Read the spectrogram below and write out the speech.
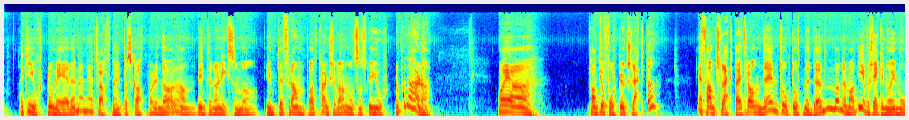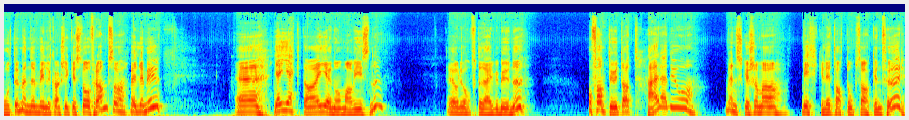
jeg har ikke gjort noe med det, men jeg traff ham på Skatval en dag, han begynte nå liksom å ymte frampå at kanskje det var noen som skulle gjort noe på det her, da. Og jeg fant jo fort ut slekta. Jeg fant slekta i Trondheim, tok det opp med dem, og de hadde i og for seg ikke noe imot det, men de ville kanskje ikke stå fram så veldig mye. Eh, Jeg gikk da gjennom avisene, det er jo ofte der vi begynner, og fant ut at her er det jo mennesker som har virkelig tatt opp saken før,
